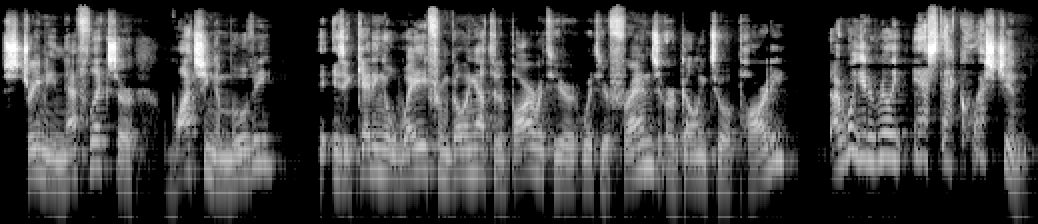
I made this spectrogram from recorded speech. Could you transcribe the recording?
streaming Netflix or watching a movie? Is it getting away from going out to the bar with your, with your friends or going to a party? I want you to really ask that question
